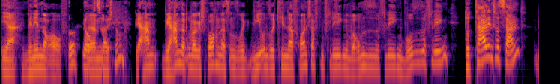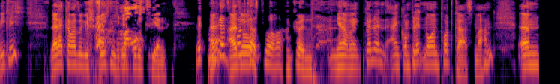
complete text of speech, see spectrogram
Ja, wir nehmen noch auf. Die ähm, Aufzeichnung. Ähm, wir haben, wir haben darüber gesprochen, dass unsere, wie unsere Kinder Freundschaften pflegen, warum sie sie pflegen, wo sie sie pflegen. Total interessant, wirklich. Leider kann man so ein Gespräch nicht reproduzieren. Hätten wir ne? einen ganzen also, Podcast machen können. Genau, wir können einen komplett neuen Podcast machen. Ähm,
